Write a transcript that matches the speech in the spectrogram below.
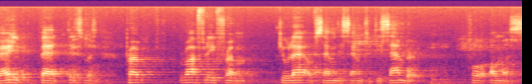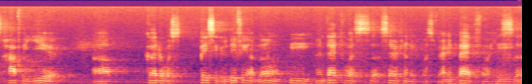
very bad. This was prob- roughly from July of 77 to December for almost half a year. Uh, Gödel was basically living alone, Mm. and that was uh, certainly was very bad for his uh,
